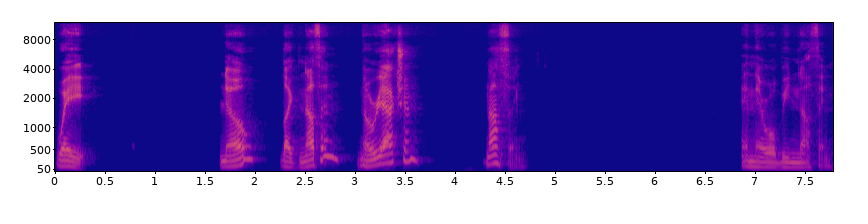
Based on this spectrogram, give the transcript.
wait, no, like nothing, no reaction, nothing. And there will be nothing.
